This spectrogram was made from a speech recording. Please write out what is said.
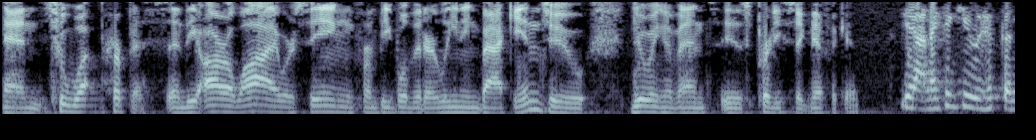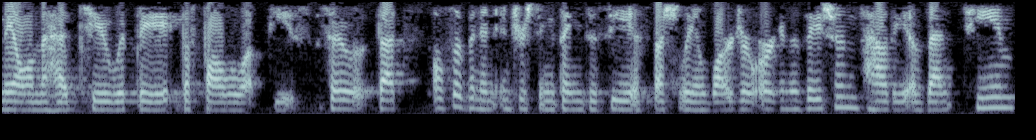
And to what purpose? And the ROI we're seeing from people that are leaning back into doing events is pretty significant. Yeah, and I think you hit the nail on the head too with the, the follow up piece. So that's also been an interesting thing to see, especially in larger organizations, how the event team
